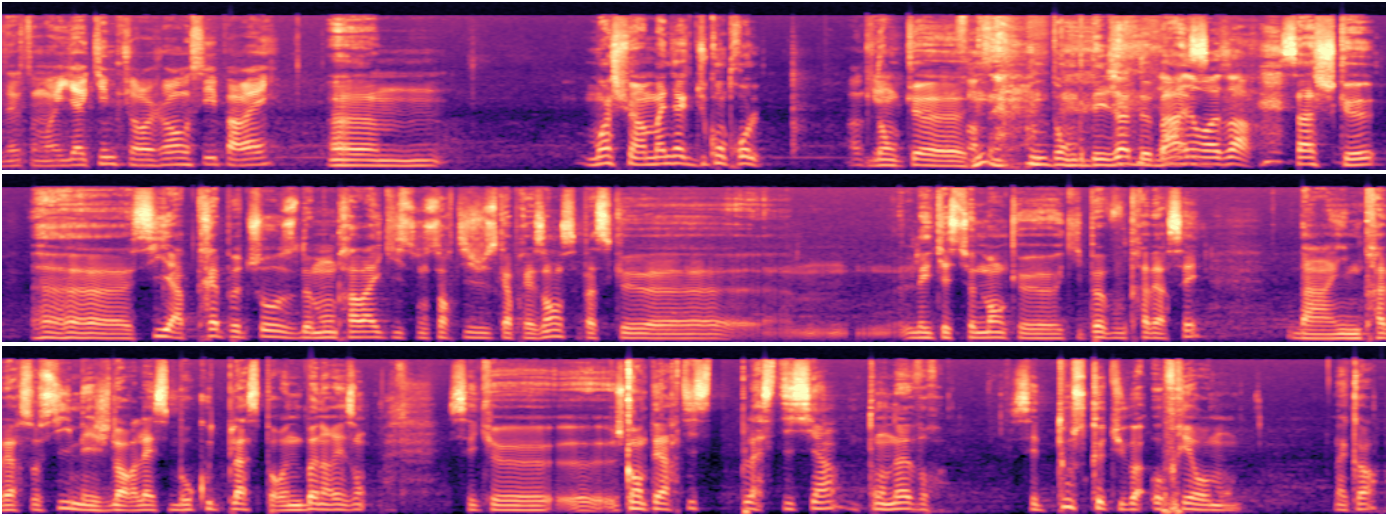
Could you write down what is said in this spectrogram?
exactement. Et Yakim, tu rejoins aussi, pareil? Euh, moi, je suis un maniaque du contrôle. Donc, euh, donc déjà de base, sache que euh, s'il y a très peu de choses de mon travail qui sont sorties jusqu'à présent, c'est parce que euh, les questionnements que, qui peuvent vous traverser, ben, ils me traversent aussi, mais je leur laisse beaucoup de place pour une bonne raison. C'est que euh, quand tu es artiste plasticien, ton œuvre, c'est tout ce que tu vas offrir au monde. D'accord?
